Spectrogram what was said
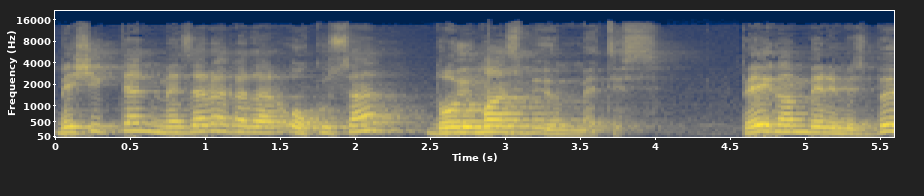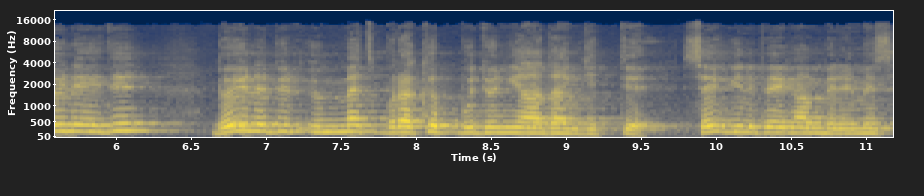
beşikten mezara kadar okusa doymaz bir ümmetiz. Peygamberimiz böyleydi. Böyle bir ümmet bırakıp bu dünyadan gitti. Sevgili Peygamberimiz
